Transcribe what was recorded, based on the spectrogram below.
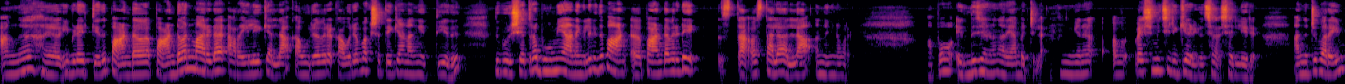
അങ്ങ് ഇവിടെ എത്തിയത് പാണ്ഡവ പാണ്ഡവന്മാരുടെ അറയിലേക്കല്ല കൗരവ കൗരവപക്ഷത്തേക്കാണ് അങ്ങ് എത്തിയത്. ഇത് കുരുക്ഷേത്ര ഭൂമിയാണെങ്കിലും ഇത് പാണ്ഡവരുടെ സ്ഥ- സ്ഥലമല്ല എന്നിങ്ങനെ പറയും. അപ്പോൾ എന്ത് ചെയ്യണമെന്ന് അറിയാൻ പറ്റില്ല. ഇങ്ങനെ വിഷമിച്ചിരിക്കുകയായിരിക്കും ശല്യർ എന്നിട്ട് പറയും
